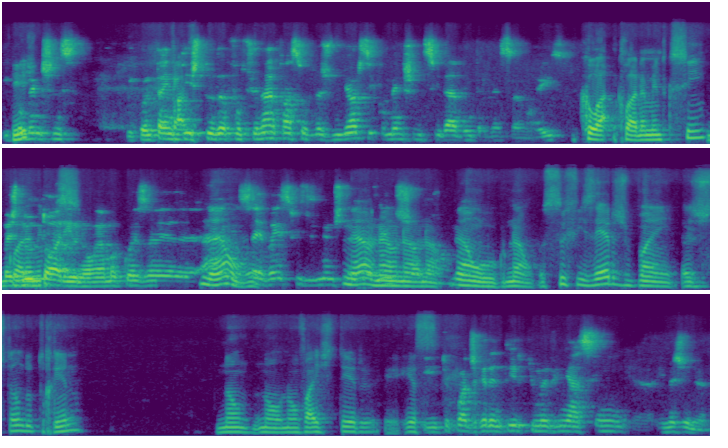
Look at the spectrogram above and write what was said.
e com menos e quando tenho isto tudo a funcionar, faço uvas melhores e com menos necessidade de intervenção, é isso? Cla claramente que sim. Mas notório, não é uma coisa. Ah, não, ah, não sei bem se fiz os mesmos Não, não, não, não, não, Hugo, não. Se fizeres bem a gestão do terreno, não, não, não vais ter esse. E tu podes garantir que uma vinha assim, imagina,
